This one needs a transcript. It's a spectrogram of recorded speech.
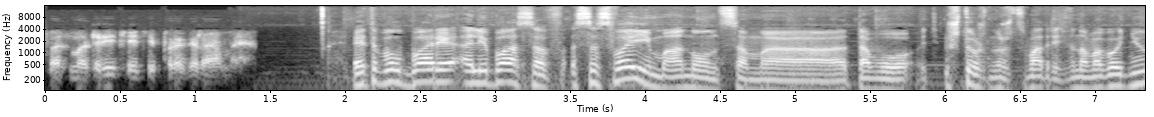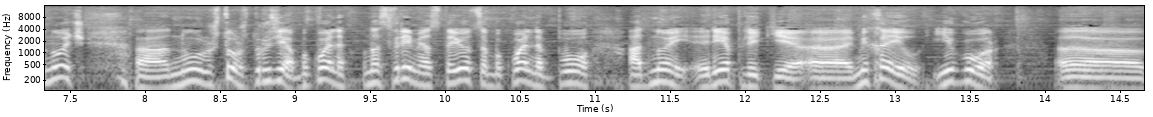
посмотреть эти программы. Это был Барри Алибасов со своим анонсом э, того, что же нужно смотреть в новогоднюю ночь. Э, ну что ж, друзья, буквально у нас время остается буквально по одной реплике. Э, Михаил, Егор, э,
